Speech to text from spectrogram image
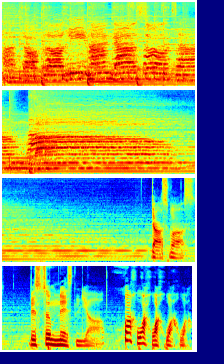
pack doch Lolli Mangas unterm Baum. Das war's. Bis zum nächsten Jahr. Wah, wah, wah, wah, wah.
